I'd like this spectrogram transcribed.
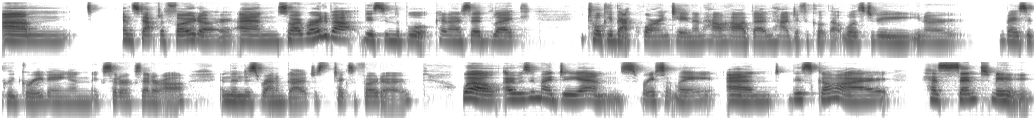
um, and snapped a photo and so i wrote about this in the book and i said like talking about quarantine and how hard that and how difficult that was to be you know basically grieving and et cetera, et cetera. And then this random guy just takes a photo. Well, I was in my DMs recently and this guy has sent me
